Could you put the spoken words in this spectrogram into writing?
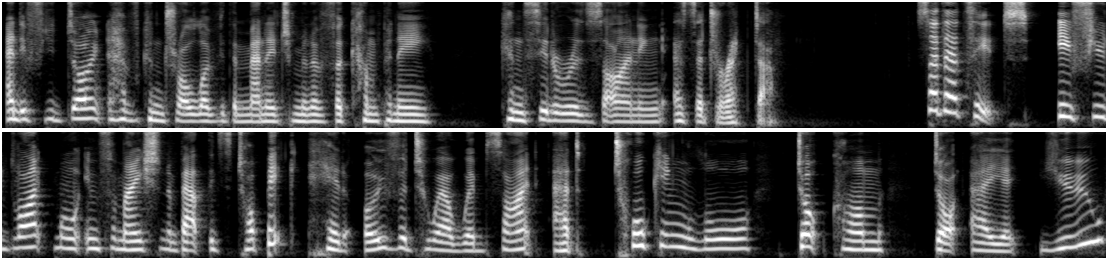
and if you don't have control over the management of the company, consider resigning as a director. So that's it. If you'd like more information about this topic, head over to our website at talkinglaw.com.au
